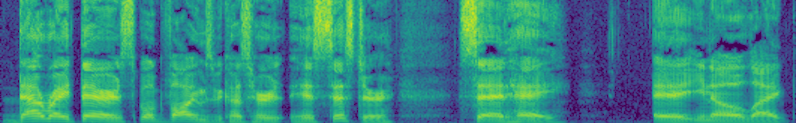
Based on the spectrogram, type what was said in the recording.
that right there spoke volumes because her his sister said, "Hey, uh, you know, like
